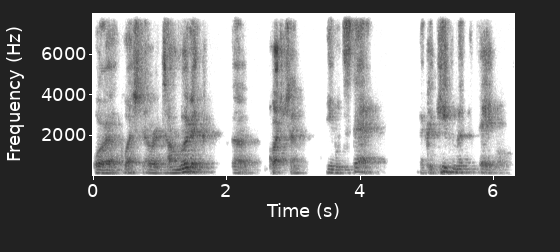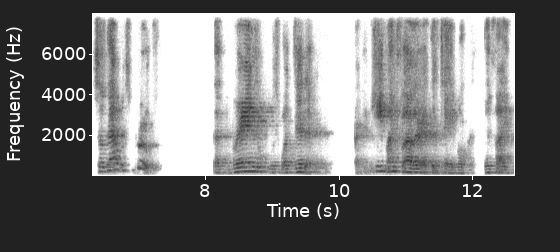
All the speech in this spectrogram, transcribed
or a question or a Talmudic uh, question, he would stay. I could keep him at the table. So that was proof that the brain was what did it. I could keep my father at the table if I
